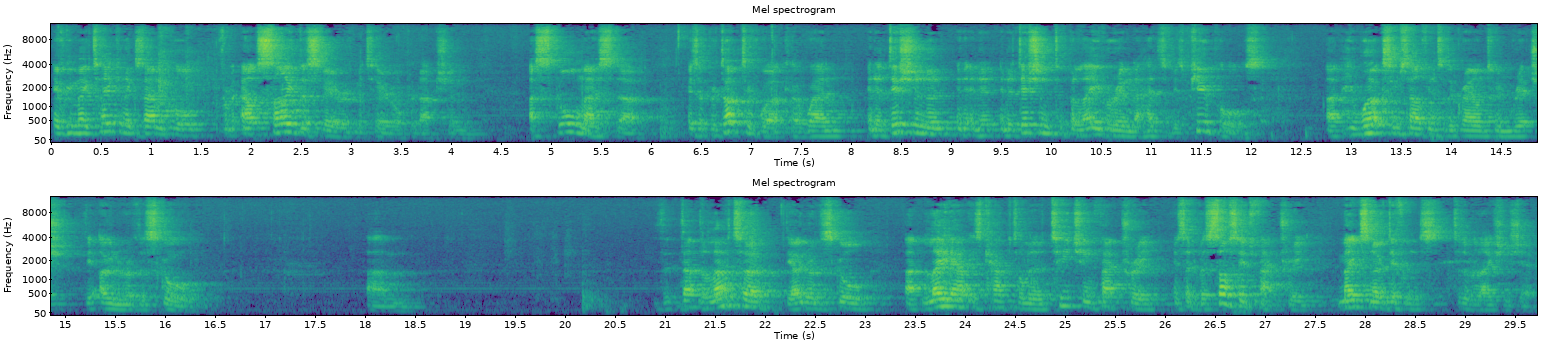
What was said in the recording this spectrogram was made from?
If we may take an example from outside the sphere of material production, a schoolmaster is a productive worker when, in addition, in, in, in addition to belabouring the heads of his pupils, uh, he works himself into the ground to enrich the owner of the school. Um, th that the latter, the owner of the school, uh, laid out his capital in a teaching factory instead of a sausage factory makes no difference to the relationship.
